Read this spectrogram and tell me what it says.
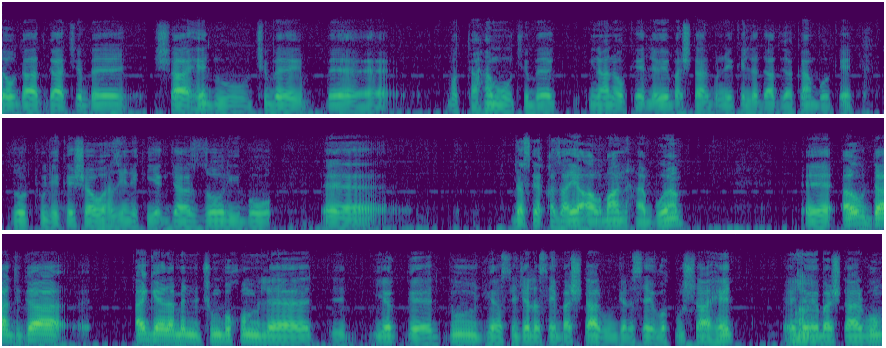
لەو دادگا چ بە شاهد و چ بە متهم و چ بە ئینانەوە کە لەوێ بەشداربوونێ کرد لە دادگاکان بووە کە زۆر توولێ کێشا و هەزینەێکی یەکجار زۆری بۆ دەستگای قەزایی ئاڵمان هەبووە ئەو دادگا ئەگەرە من چون بخۆم لە یەک دوو جیاسی جەلسەی بەشدار بووم جەلسەی وەکو شاهد لەوێ بەشدار بووم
